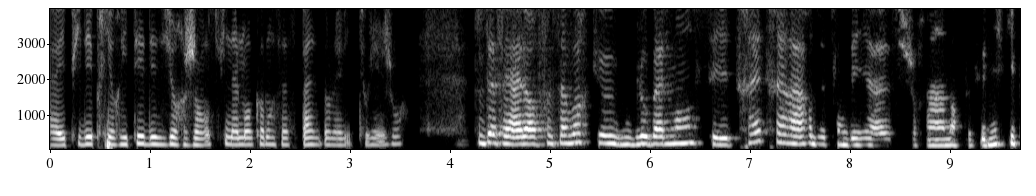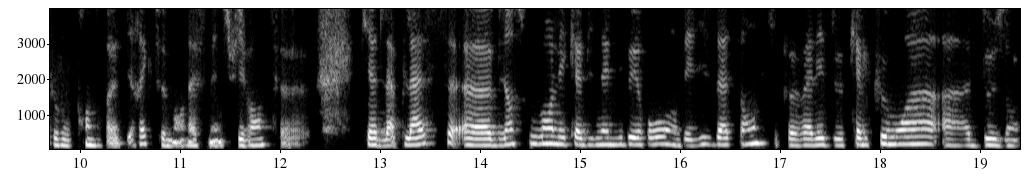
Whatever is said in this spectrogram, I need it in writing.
euh, et puis des priorités, des urgences, finalement, comment ça se passe dans la vie de tous les jours? Tout à fait. Alors, il faut savoir que globalement, c'est très très rare de tomber sur un orthophoniste qui peut vous prendre directement la semaine suivante qu'il y a de la place. Euh, bien souvent, les cabinets libéraux ont des listes d'attente qui peuvent aller de quelques mois à deux ans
